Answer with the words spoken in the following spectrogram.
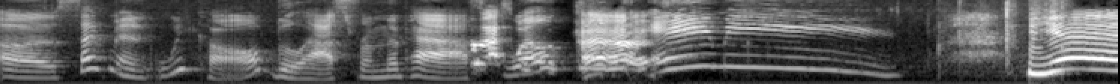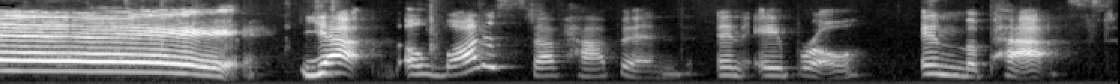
a segment we call "Blast from the Past." Blast from the Welcome, Past. Amy. Yay! Yeah, a lot of stuff happened in April in the past.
